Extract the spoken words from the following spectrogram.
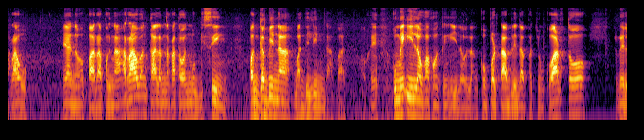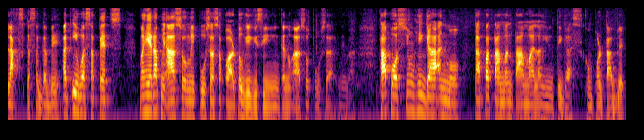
araw. Ayan, no? Para pag naarawan ka, alam ng katawan mo gising. Pag gabi na, madilim dapat. Okay? Kung may ilaw ka, konting ilaw lang. Komportable dapat yung kwarto. Relax ka sa gabi. At iwas sa pets. Mahirap may aso, may pusa sa kwarto, gigisingin ka ng aso, pusa. Di ba? Tapos, yung higaan mo, dapat taman-tama lang yung tigas, komportable.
